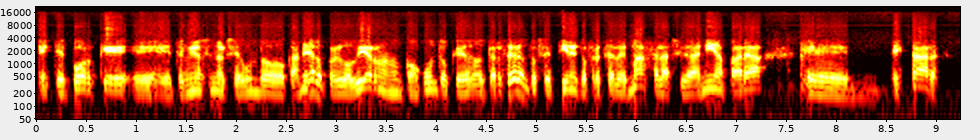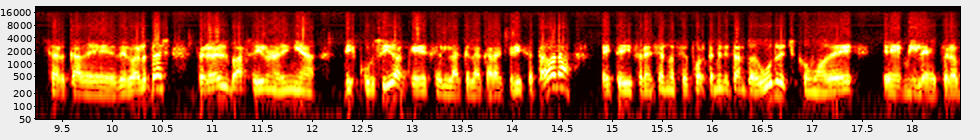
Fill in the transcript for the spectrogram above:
este, porque eh, terminó siendo el segundo candidato, pero el gobierno en un conjunto quedó tercero, entonces tiene que ofrecerle más a la ciudadanía para eh, estar cerca del balotaje, pero él va a seguir una línea discursiva que es la que la caracteriza hasta ahora, este, diferenciándose fuertemente tanto de Burrich como de eh, Milei. Pero,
